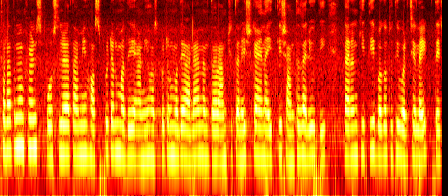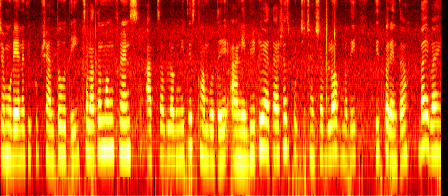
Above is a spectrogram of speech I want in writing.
चला तर मग फ्रेंड्स पोचले आता आम्ही हॉस्पिटलमध्ये आणि हॉस्पिटलमध्ये आल्यानंतर आमची तनिष्का आहे ना इतकी शांत झाली होती. कारण की ती बघत होती वरचे लाइट त्याच्यामुळे आहे ना ती खूप शांत होती. चला तर मग फ्रेंड्स आजचा ब्लॉग मी तेच थांबवते आणि भेटूया आता अशाच पुढच्या छानशा ब्लॉगमध्ये तिथपर्यंत बाय बाय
